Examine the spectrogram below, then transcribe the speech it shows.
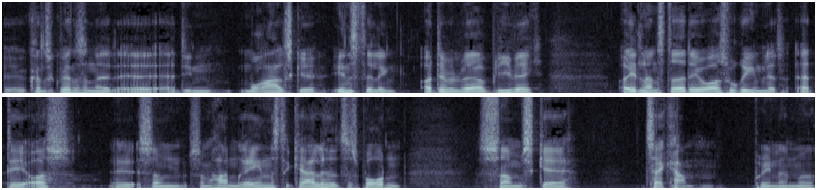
øh, konsekvenserne af, øh, af din moralske indstilling, og det vil være at blive væk. Og et eller andet sted er det jo også urimeligt, at det er os, som, som har den reneste kærlighed til sporten, som skal tage kampen på en eller anden måde.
